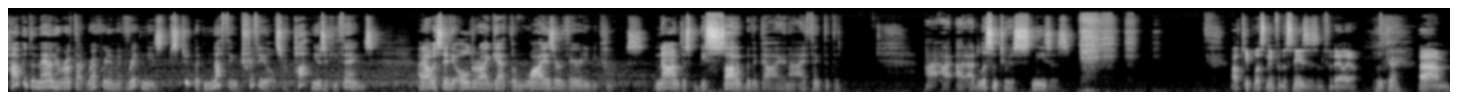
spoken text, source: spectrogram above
How could the man who wrote that Requiem have written these stupid, nothing, trivials or of pop musicy things? I always say the older I get, the wiser Verdi becomes. Now I'm just besotted with the guy, and I think that the I, I I'd listen to his sneezes. I'll keep listening for the sneezes in Fidelio. Okay. Um,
